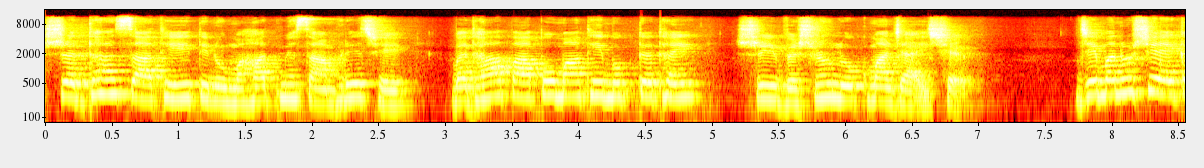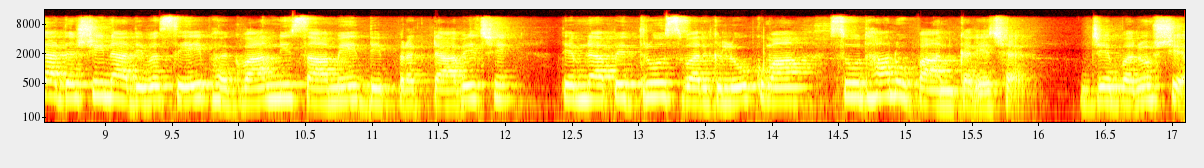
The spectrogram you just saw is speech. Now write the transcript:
શ્રદ્ધા સાથે તેનું મહાત્મ્ય સાંભળે છે બધા પાપોમાંથી મુક્ત થઈ શ્રી વિષ્ણુ લોકમાં જાય છે. જે મનુષ્ય એકાદશીના દિવસે ભગવાનની સામે દીપ પ્રગટાવે છે, તેમના પિતૃ સ્વર્ગલોકમાં સુધાનું પાન કરે છે. જે મનુષ્ય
